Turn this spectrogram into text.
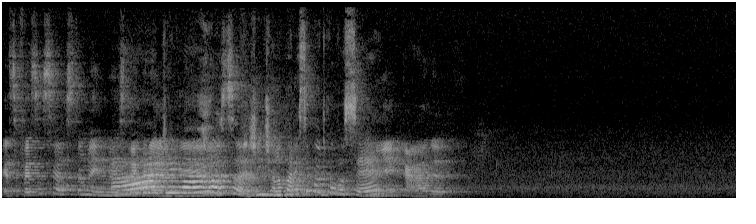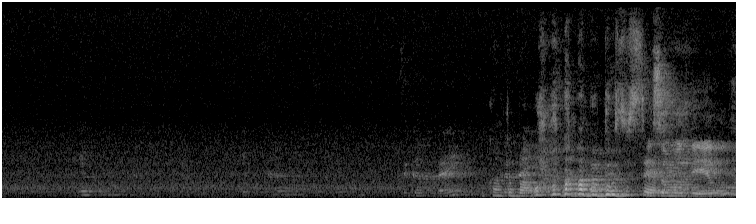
Essa faz sucesso também no meu Ah, Instagram. que viu? massa! Gente, ela parece muito com você. Minha cara. Você canta bem? O canto bom. Meu Deus do céu. Eu sou modelo.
